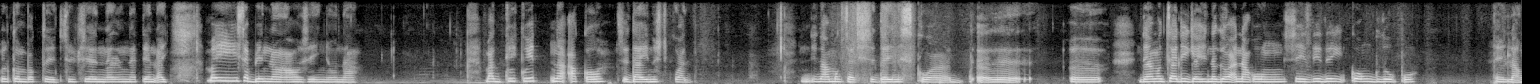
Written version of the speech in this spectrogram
Welcome back to YouTube channel natin ay may sabihin lang ako sa inyo na mag-quit na ako sa Dino Squad. Hindi na magsali sa Dino Squad. Uh, uh, hindi na magsali guys. Nagawa na akong sarili kong grupo. Ayun lang.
